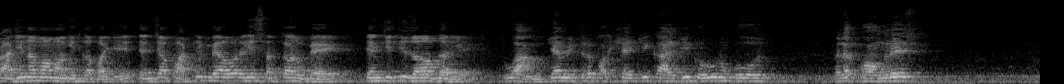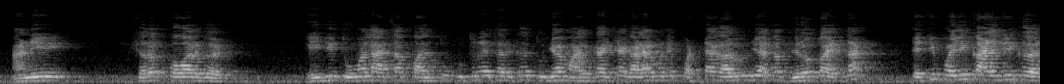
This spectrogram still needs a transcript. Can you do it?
राजीनामा मागितला पाहिजे. त्यांच्या पाठिंब्यावर हे सरकार उभे आहे. त्यांची ती जबाबदारी आहे. तू आमच्या मित्र पक्षाची काळजी करू नकोस. मला काँग्रेस आणि शरद पवार गट हे जे तुम्हाला आता पालतू कुत्र्यासारखं तुझ्या मालकाच्या गाड्यामध्ये पट्टा घालून जे आता फिरवतायत ना त्याची पहिली काळजी कर.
